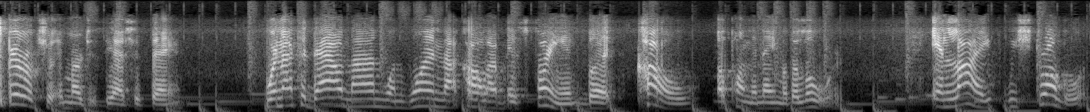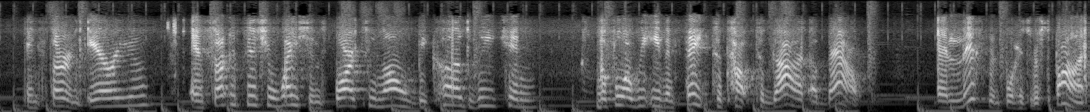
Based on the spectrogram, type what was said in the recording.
spiritual emergency, I should say. We're not to dial 911, not call our best friend, but call upon the name of the Lord. In life, we struggle in certain areas, in certain situations far too long because we can, before we even think to talk to God about and listen for his response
